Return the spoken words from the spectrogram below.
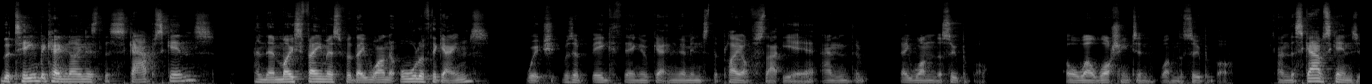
the team became known as the Scab Skins, and they're most famous for they won all of the games, which was a big thing of getting them into the playoffs that year, and they won the Super Bowl. Or well, Washington won the Super Bowl, and the Scabskins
